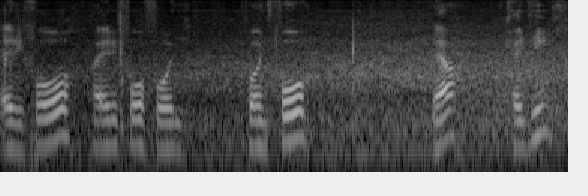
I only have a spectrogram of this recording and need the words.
84, 84.4 now, kgs.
